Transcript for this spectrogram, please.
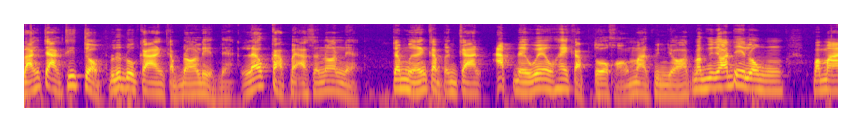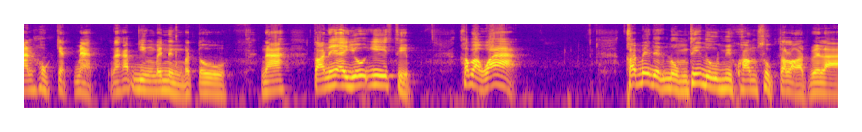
หลังจากที่จบฤดูกาลกับนอริ t เนี่ยแล้วกลับไปอาร์เซนอลเนี่ยจะเหมือนกับเป็นการอัพเลเวลให้กับตัวของมาร์ควินยอสมาร์ควินยอสนี่ลงประมาณ 6-7 แมตช์นะครับยิงไป 1 ประตูนะตอนนี้อายุ 20 เขาบอกว่า เขาเป็นเด็กหนุ่มที่ดูมีความสุขตลอดเวลา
